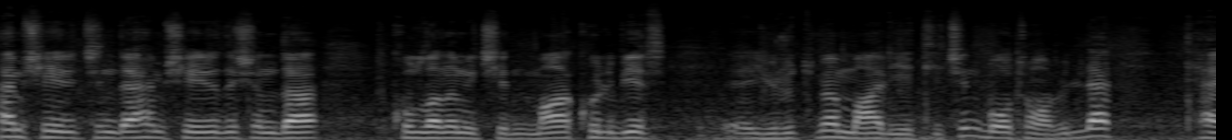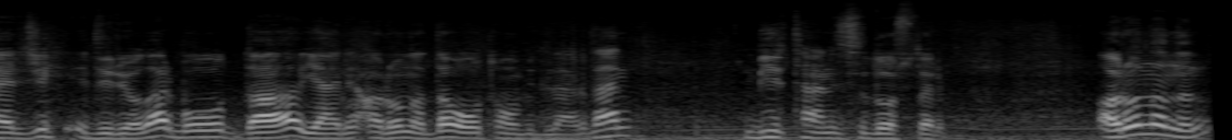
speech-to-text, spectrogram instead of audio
Hem şehir içinde hem şehir dışında kullanım için, makul bir e, yürütme maliyeti için bu otomobiller tercih ediliyorlar. Bu da yani Arona da o otomobillerden bir tanesi dostlarım. Arona'nın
